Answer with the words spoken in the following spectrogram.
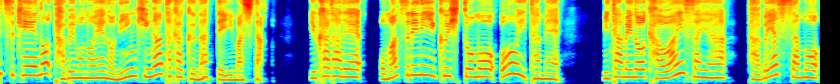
ーツ系の食べ物への人気が高くなっていました。浴衣でお祭りに行く人も多いため、見た目の可愛さや食べやすさも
